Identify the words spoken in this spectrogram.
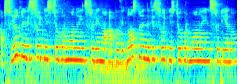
абсолютною відсутністю гормону інсуліну або відносною невідсутністю гормону інсуліну.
